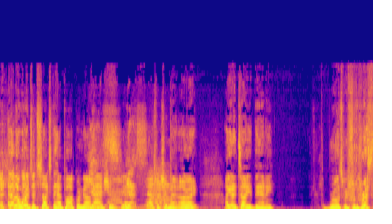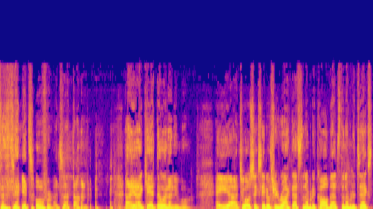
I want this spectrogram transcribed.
In other words, it sucks to have popcorn down Yes. the chute. Yes. That's what you meant. All right. I got to tell you, Danny, it ruins me for the rest of the day. It's over. It's not done. I, I can't do it anymore. Hey, uh, 206 803 Rock, that's the number to call. That's the number to text.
